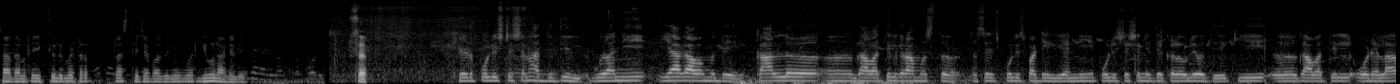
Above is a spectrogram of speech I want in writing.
साधारणतः एक किलोमीटर रस्त्याच्या बाजूने वर घेऊन आलेले सर खेड पोलीस स्टेशन हद्दीतील गुळानी या गावामध्ये काल गावातील ग्रामस्थ तसेच पोलीस पाटील यांनी पोलीस स्टेशन येथे कळवले होते की गावातील ओढ्याला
